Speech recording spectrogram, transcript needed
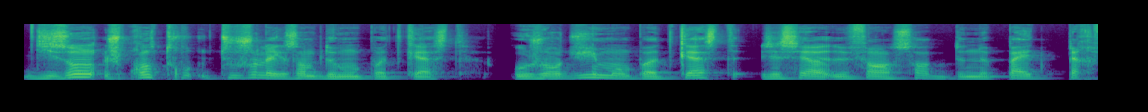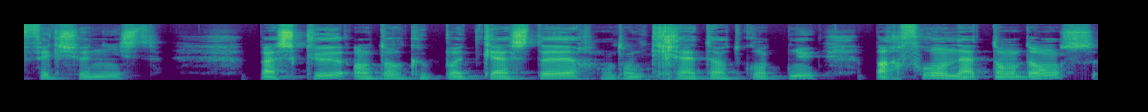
Disons, je prends toujours l'exemple de mon podcast. Aujourd'hui, mon podcast, j'essaie de faire en sorte de ne pas être perfectionniste. Parce que, en tant que podcasteur, en tant que créateur de contenu, parfois on a tendance,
